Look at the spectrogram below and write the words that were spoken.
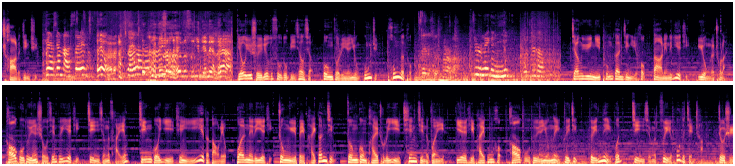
插了进去。不要先把它塞了。哎呦，来了。来了，这个还是一点点的。由于水流的速度比较小，工作人员用工具通了。通。这个手套吧？就是那个泥，我知道。将淤泥通干净以后，大量的液体涌了。出来。考古队员首先对液体进行了。采样，经过一天一夜的倒流，棺内的液体终于被排干净了，总共排出了一千斤的棺液。液体排空后，考古队员用内窥镜对内棺进行了最后的检查。这时，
